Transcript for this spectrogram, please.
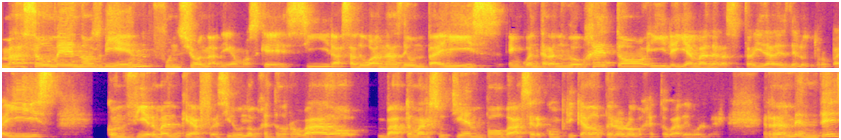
más o menos bien funciona, digamos que si las aduanas de un país encuentran un objeto y le llaman a las autoridades del otro país, confirman que ha sido un objeto robado, va a tomar su tiempo, va a ser complicado, pero el objeto va a devolver. Realmente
